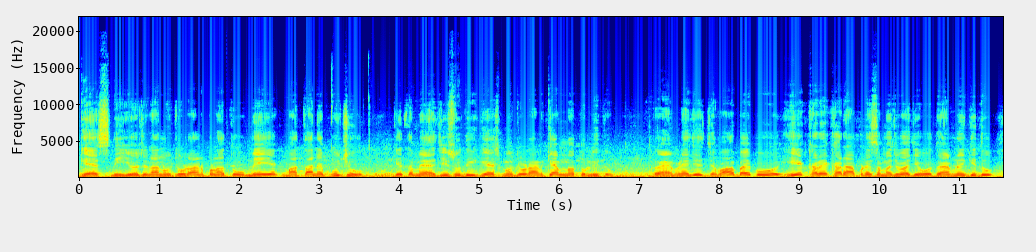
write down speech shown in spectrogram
ગેસની યોજનાનું જોડાણ પણ હતું. મેં એક માતાને પૂછ્યું કે, તમે હજી સુધી ગેસનું જોડાણ કેમ નહોતું લીધું? તો એમણે જે જવાબ આપ્યો એ ખરેખર આપણે સમજવા જેવો હતો. એમણે કીધું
